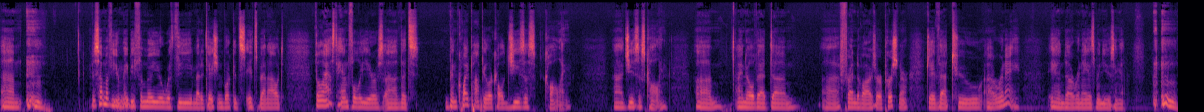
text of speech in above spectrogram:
Um, some of you may be familiar with the meditation book. It's it's been out the last handful of years. Uh, that's been quite popular, called Jesus Calling. Uh, Jesus Calling. Um, I know that um, a friend of ours or a parishioner gave that to uh, Renee, and uh, Renee has been using it.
